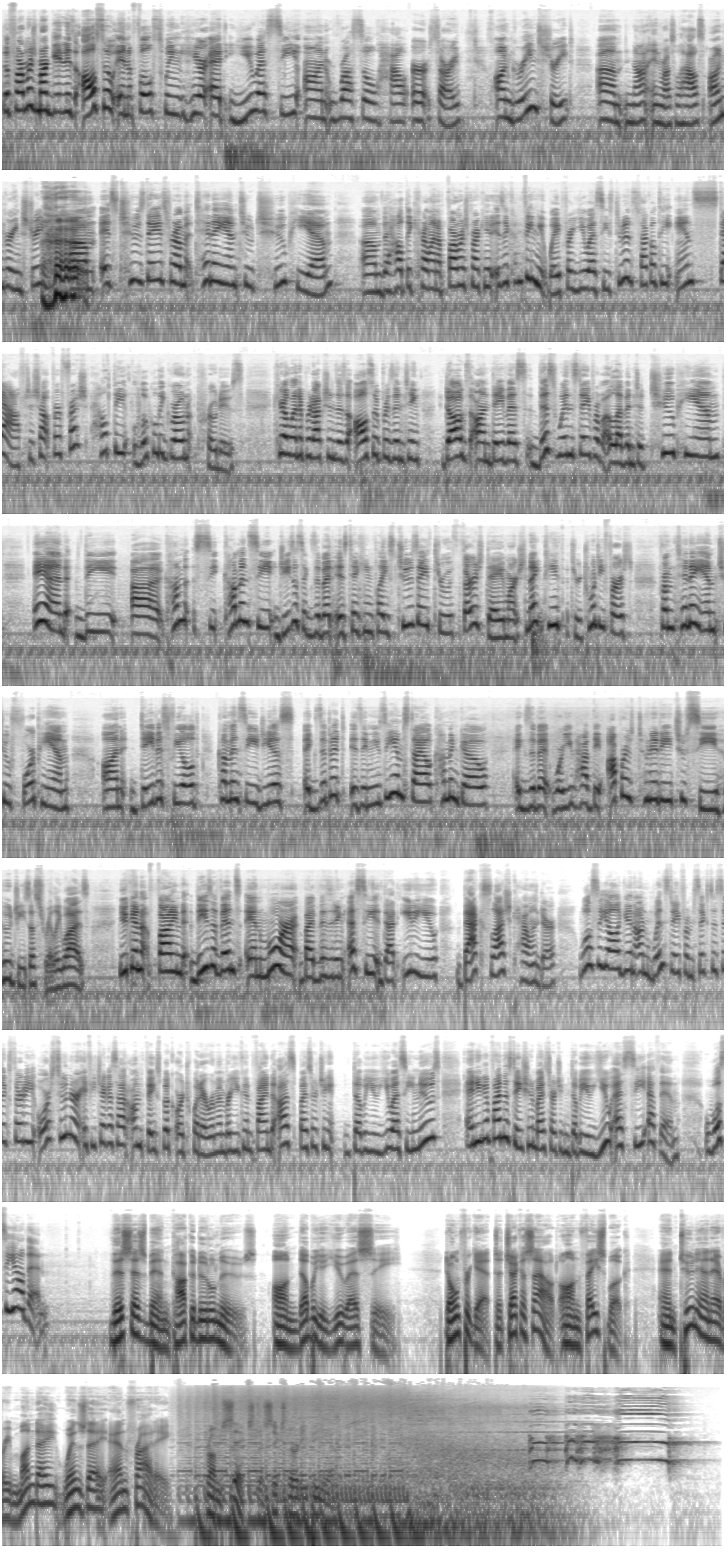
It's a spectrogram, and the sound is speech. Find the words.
The farmers market is also in full swing here at USC on Russell How or er, sorry, on Green Street. Um, not in Russell House, on Green Street. um, it's Tuesdays from 10 a.m. to 2 p.m. Um, the Healthy Carolina Farmers Market is a convenient way for USC students, faculty, and staff to shop for fresh, healthy, locally grown produce. Carolina Productions is also presenting Dogs on Davis this Wednesday from 11 to 2 p.m. And the uh, come see, come and see Jesus exhibit is taking place Tuesday through Thursday, March 19th through 21st, from 10 a.m. to 4 p.m. on Davis Field. Come and see Jesus exhibit is a museum-style come and go exhibit where you have the opportunity to see who Jesus really was. You can find these events and more by visiting sc.edu backslash calendar. We'll see y'all again on Wednesday from 6 to 6.30 or sooner if you check us out on Facebook or Twitter. Remember, you can find us by searching WUSC News, and you can find the station by searching WUSC FM. We'll see y'all then. This has been Cockadoodle News on WUSC. Don't forget to check us out on Facebook and tune in every Monday, Wednesday, and Friday from 6 to 6:30 p.m.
